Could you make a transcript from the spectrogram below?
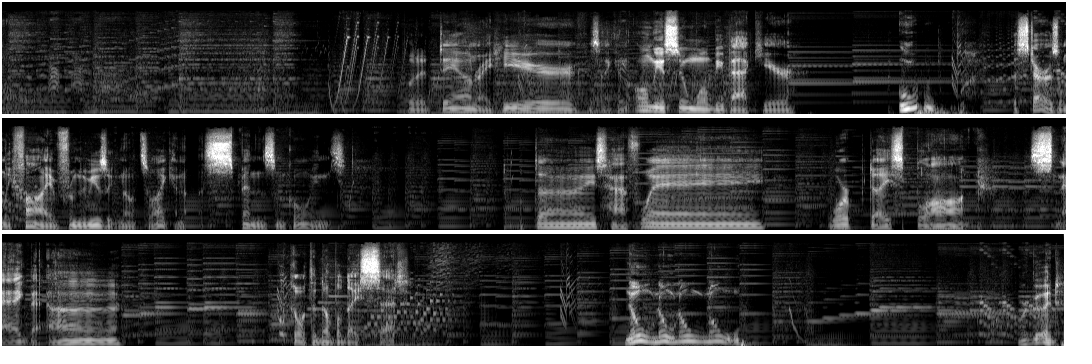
Put it down right here, because I can only assume we'll be back here. Ooh, the star is only five from the music note, so I can spend some coins. Double dice, halfway, warp dice block, snag back. Uh, I'll go with the double dice set. No, no, no, no. We're good.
